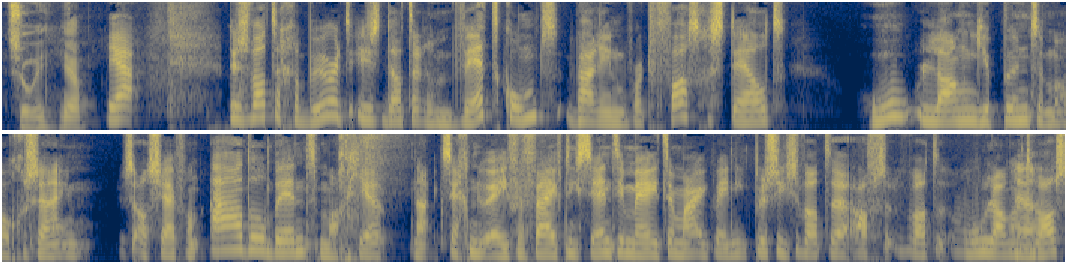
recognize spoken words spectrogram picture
sorry, ja. Ja, dus wat er gebeurt is dat er een wet komt waarin wordt vastgesteld hoe lang je punten mogen zijn. Dus als jij van adel bent, mag je, nou ik zeg nu even 15 centimeter, maar ik weet niet precies wat, de af, wat, hoe lang het was.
